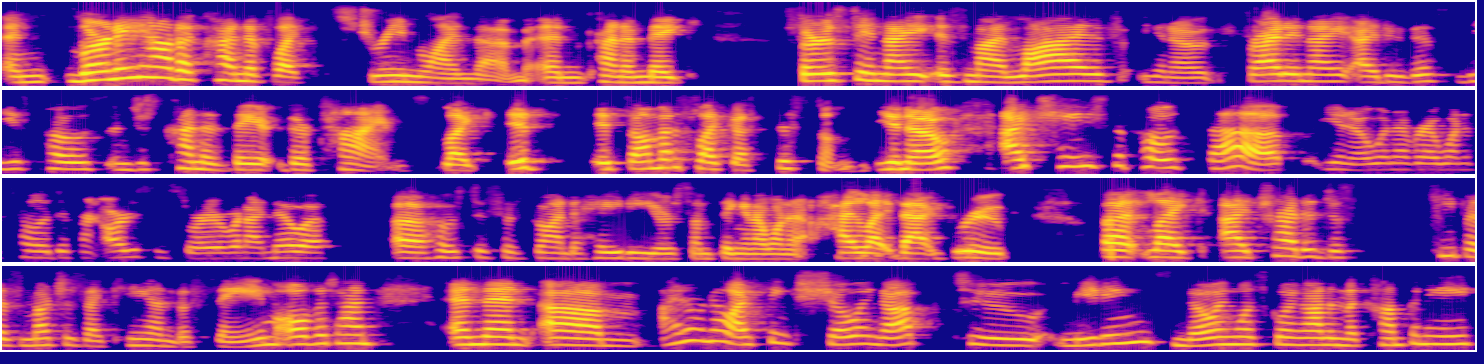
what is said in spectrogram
and learning how to kind of like streamline them and kind of make Thursday night is my live, you know, Friday night I do this these posts and just kind of they they're timed. Like it's it's almost like a system, you know. I change the posts up, you know, whenever I want to tell a different artist's story or when I know a, a hostess has gone to Haiti or something and I want to highlight that group. But like I try to just keep as much as I can the same all the time. And then um, I don't know, I think showing up to meetings, knowing what's going on in the company,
